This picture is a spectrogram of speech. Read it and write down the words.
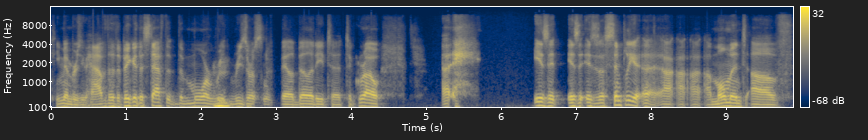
team members you have, the, the bigger the staff, the, the more re- mm-hmm. resource and availability to to grow. Uh, is it is is it simply a, a, a moment of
